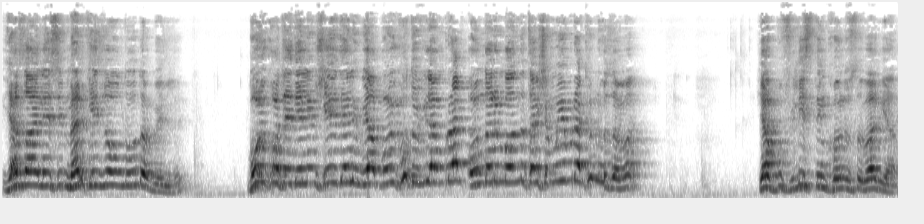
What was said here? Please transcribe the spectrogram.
yazhanesi merkezi olduğu da belli. Boykot edelim şey edelim ya boykotu falan bırak onların malını taşımayı bırakın o zaman. Ya bu Filistin konusu var ya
